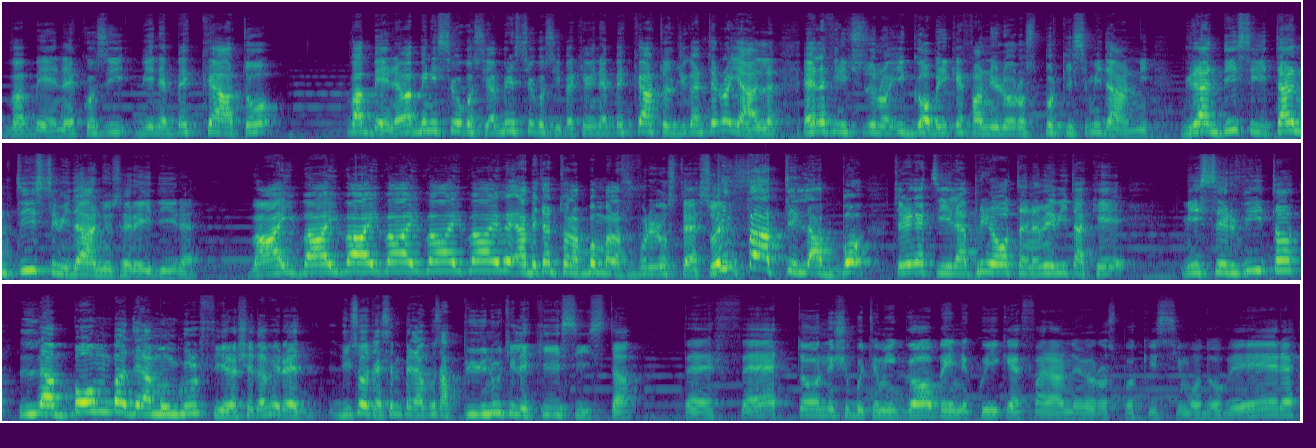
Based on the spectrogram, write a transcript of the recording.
Va bene, così viene beccato Va bene, va benissimo così, va benissimo così perché viene beccato il gigante royale e alla fine ci sono i goblin che fanno i loro sporchissimi danni. Grandissimi, tantissimi danni oserei dire. Vai, vai, vai, vai, vai, vai, vai. Vabbè, tanto la bomba la fa fuori lo stesso. Infatti la bomba... Cioè ragazzi, è la prima volta nella mia vita che mi è servita la bomba della mongolfiera. Cioè davvero, è, di solito è sempre la cosa più inutile che esista. Perfetto, noi ci buttiamo i goblin qui che faranno il loro sporchissimo dovere.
